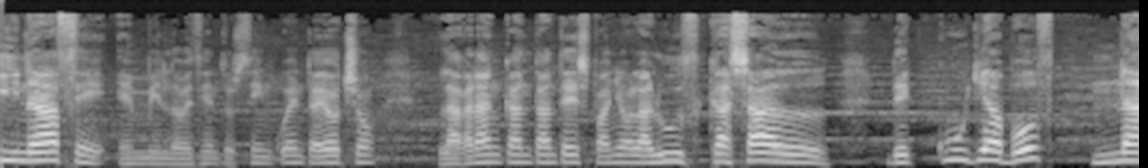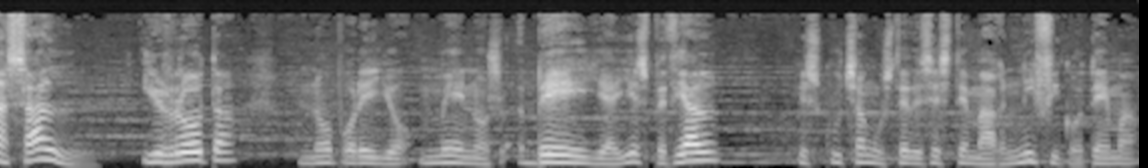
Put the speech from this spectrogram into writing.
Y nace en 1958 la gran cantante española Luz Casal, de cuya voz nasal y rota, no por ello menos bella y especial, escuchan ustedes este magnífico tema,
